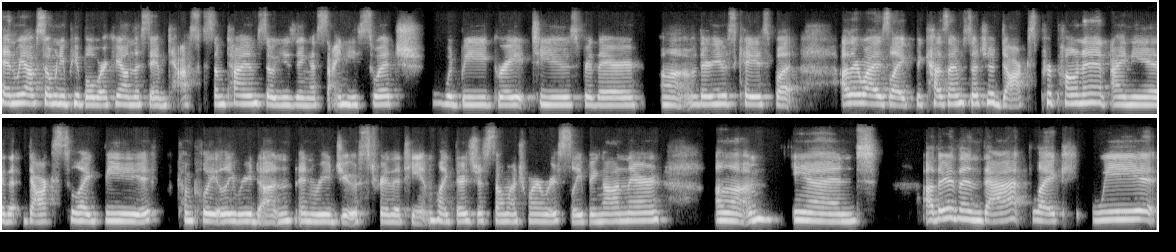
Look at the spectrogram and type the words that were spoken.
and we have so many people working on the same task sometimes so using a signy switch would be great to use for their um, their use case but otherwise like because i'm such a docs proponent i need docs to like be completely redone and rejuiced for the team like there's just so much more we're sleeping on there um and other than that like we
